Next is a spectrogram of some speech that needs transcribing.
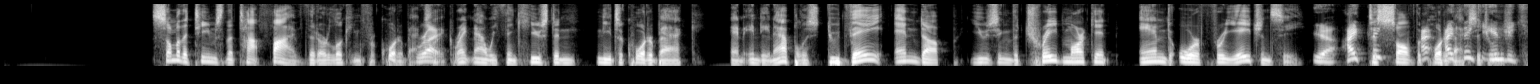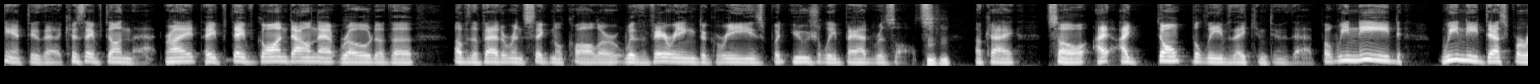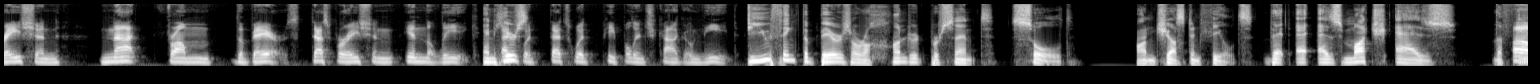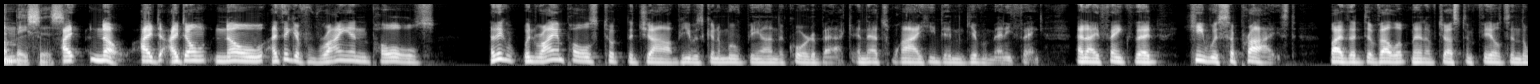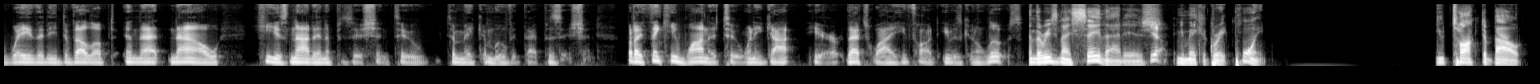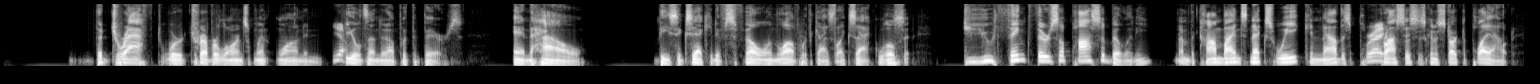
some of the teams in the top five that are looking for quarterbacks. Right. Like right now, we think Houston needs a quarterback and Indianapolis. Do they end up using the trade market and or free agency? Yeah, I think, to solve the quarterback I- I, think situation. Indy can't do that because they've done that, right? They've they've gone down that road of the of the veteran signal caller with varying degrees, but usually bad results. Mm-hmm. Okay, So I, I don't believe they can do that. But we need we need desperation, not from the Bears, desperation in the league. And here's that's what, that's what people in Chicago need. Do you think the Bears are hundred percent sold on Justin Fields? That a- as much as the fan Um, base is, I no, I, I don't know. I think if Ryan Poles, I think when Ryan Poles took the job, he was going to move beyond the quarterback, and that's why he didn't give him anything. And I think that he was surprised by the development of Justin Fields and the way that he developed, and that now he is not in a position to to make a move at that position. But I think he wanted to when he got here. That's why he thought he was going to lose. And the reason I say that is, Yeah. and you make a great point. You talked about the draft where Trevor Lawrence went one and Yeah. Fields ended up with the Bears, and how these executives fell in love with guys like Zach Wilson. Do you think there's a possibility? Remember, the combine's next week, and now this Right. process is going to start to play out.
